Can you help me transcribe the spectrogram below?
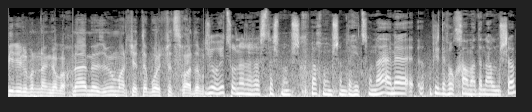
bir il bundan qabaq. Mənim özümü marketdə borclu çıxardım. Yox, heç onlarla rastlaşmamışıq. Baxmamışam da heç ona. Əmə bir dəfə o xamadan almışam.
